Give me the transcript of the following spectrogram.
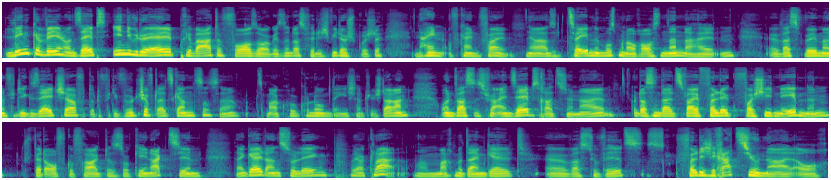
Linke wählen und selbst individuell private Vorsorge. Sind das für dich Widersprüche? Nein, auf keinen Fall. Ja, also die zwei Ebenen muss man auch auseinanderhalten. Äh, was will man für die Gesellschaft oder für die Wirtschaft als Ganzes? Ja? Als Makroökonom denke ich natürlich daran. Und was ist für einen selbst rational? Und das sind halt zwei völlig verschiedene Ebenen. Ich werde oft gefragt, ist es okay, in Aktien dein Geld anzulegen? Ja klar, mach mit deinem Geld, äh, was du willst. Es ist völlig rational auch,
